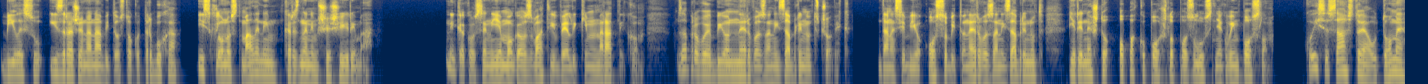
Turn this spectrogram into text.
bile su izražena nabitost oko trbuha i sklonost malenim krznenim šeširima. Nikako se nije mogao zvati velikim ratnikom, zapravo je bio nervozan i zabrinut čovjek. Danas je bio osobito nervozan i zabrinut jer je nešto opako pošlo po zlu s njegovim poslom, koji se sastoja u tome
